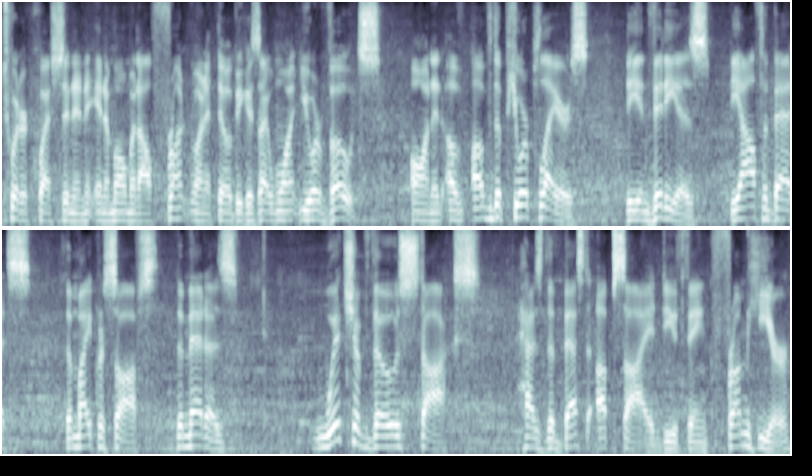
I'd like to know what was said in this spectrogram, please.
Twitter question in, in a moment. I'll front run it, though, because I want your votes on it of, of the pure players, the NVIDIAs, the Alphabets, the Microsofts, the Metas. Which of those stocks has the best upside, do you think, from here?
